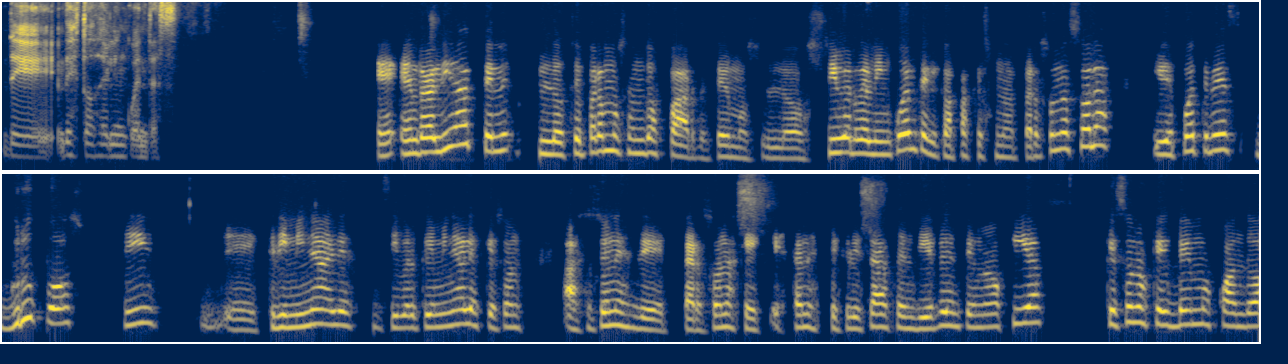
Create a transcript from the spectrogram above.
de, estos delincuentes? Eh, en realidad los separamos en dos partes. Tenemos los ciberdelincuentes, que capaz que es una persona sola, y después tenés grupos criminales, cibercriminales, que son asociaciones de personas que están especializadas en diferentes tecnologías, que son los que vemos cuando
